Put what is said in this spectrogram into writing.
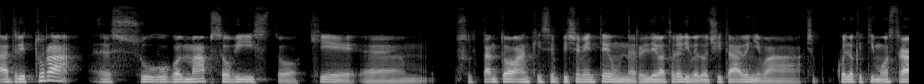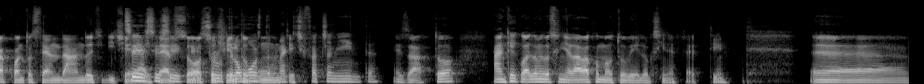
addirittura eh, su Google Maps ho visto che ehm, soltanto anche semplicemente un rilevatore di velocità veniva cioè, quello che ti mostra quanto stai andando e ti dice sì, hai sì, perso sì, 800 punti. Non è che ci faccia niente. Esatto, anche quello me lo segnalava come autovelox in effetti. Uh,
